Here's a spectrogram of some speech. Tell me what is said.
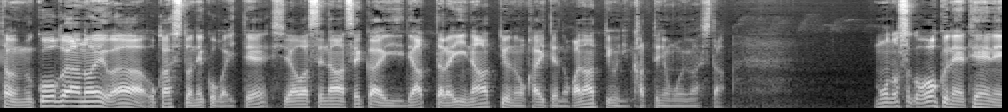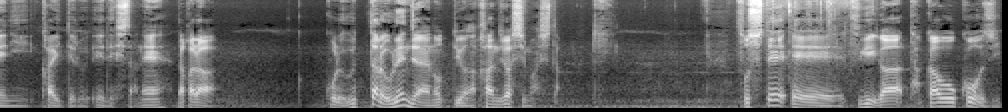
多分向こう側の絵はお菓子と猫がいて幸せな世界であったらいいなっていうのを描いてるのかなっていうふうに勝手に思いました。ものすごくね、丁寧に描いてる絵でしたね。だから、これ売ったら売れんじゃないのっていうような感じはしました。そして、えー、次が高尾浩二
